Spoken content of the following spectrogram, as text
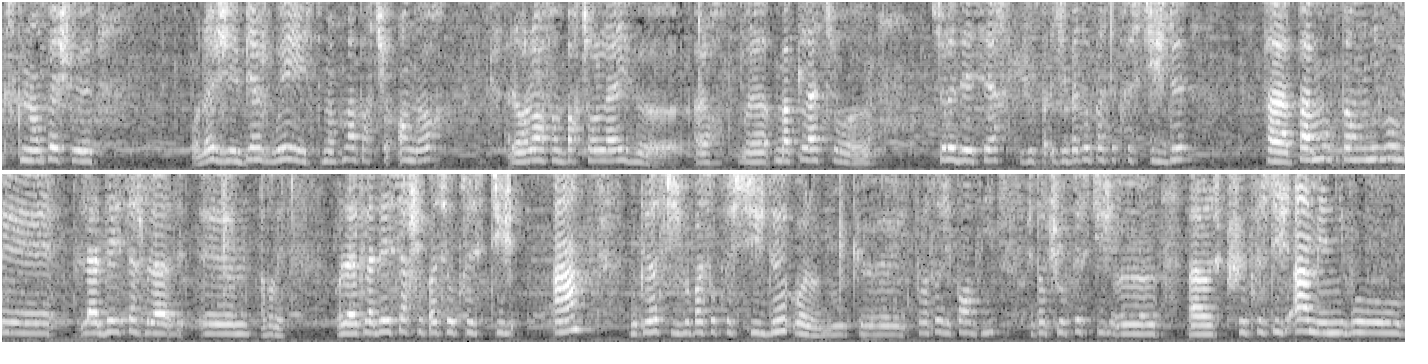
Parce que n'empêche, euh, voilà, j'ai bien joué et c'était ma première partie en or. Alors là, afin de partir en live, euh, alors voilà, ma classe sur, euh, sur le DSR, j'ai bientôt passé Prestige 2. Enfin, pas mon, pas mon niveau, mais la DSR, je vais la. attendez. Voilà, avec la DSR, je suis passé au Prestige 1. Donc là, si je veux passer au Prestige 2, voilà. Donc pour l'instant, j'ai pas envie. J'attends que je suis au Prestige. Bah, je suis au Prestige 1, mais niveau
